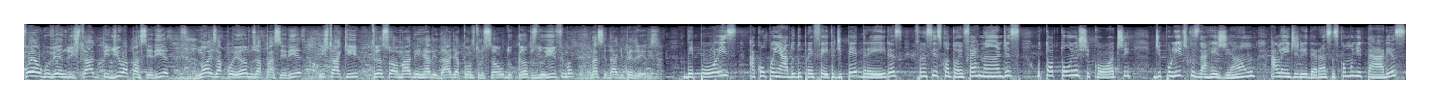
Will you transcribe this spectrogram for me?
foi ao governo do estado, pediu a parceria, nós apoiamos a parceria está aqui transformada em realidade a construção do campus do IFMA na cidade de Pedreiras. Depois, acompanhado do prefeito de Pedreiras, Francisco Antônio Fernandes, o Totonho Chicote, de políticos da região, além de lideranças comunitárias,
